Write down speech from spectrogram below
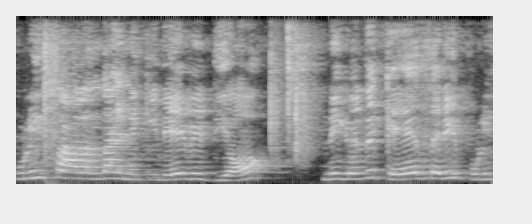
புளி சாதம் தான் இன்னைக்கு நைவேத்தியம். இன்னைக்கு வந்து கேசரி புளி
